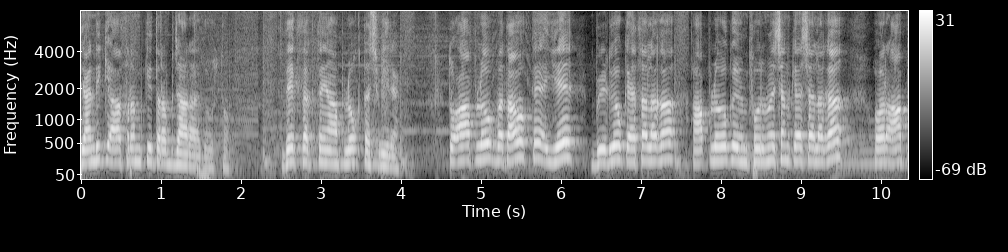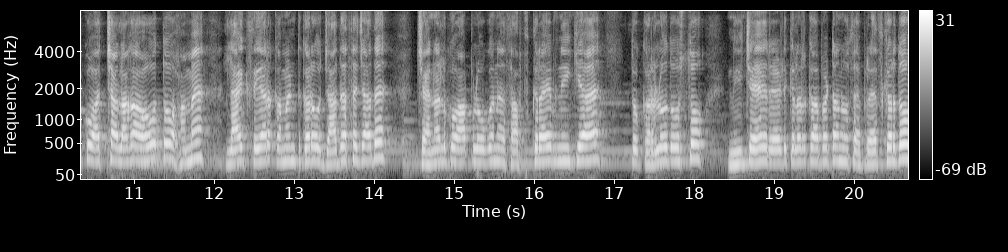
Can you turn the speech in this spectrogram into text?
यानी कि आश्रम की तरफ़ जा रहा है दोस्तों। देख सकते हैं आप लोग तस्वीरें। तो आप लोग बताओ कि ये वीडियो कैसा लगा, आप लोगों को इन्फॉर्मेशन कैसा लगा, और आपको अच्छा लगा हो तो हमें लाइक शेयर कमेंट करो। ज़्यादा से ज़्यादा चैनल को आप लोगों ने सब्सक्राइब नहीं किया है तो कर लो दोस्तों। नीचे है रेड कलर का बटन उसे प्रेस कर दो।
